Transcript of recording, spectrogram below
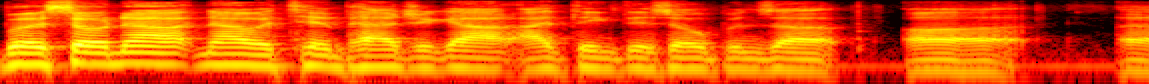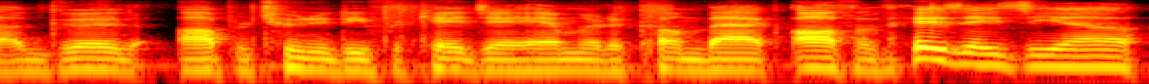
but so now, now with Tim Patrick out, I think this opens up uh, a good opportunity for KJ Hamler to come back off of his ACL,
